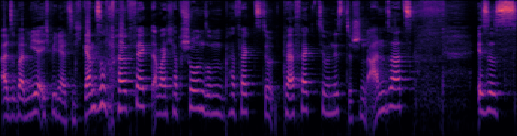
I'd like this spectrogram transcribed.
also bei mir, ich bin jetzt nicht ganz so perfekt, aber ich habe schon so einen perfektionistischen Ansatz. Ist es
